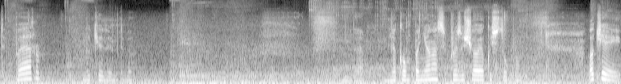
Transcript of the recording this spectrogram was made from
Тепер викидаємо тебе. Да. Для компаньона це прозвучало якось тупо. Окей.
